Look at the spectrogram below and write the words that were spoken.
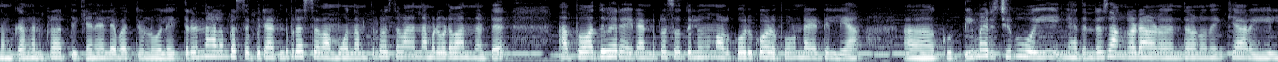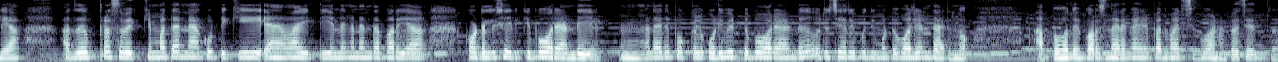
നമുക്ക് അങ്ങനെ പ്രാർത്ഥിക്കാനല്ലേ പറ്റുള്ളൂ അല്ലേ? ഇത്രയും നാളും പ്രസവം രണ്ട് പ്രസവം മൂന്നാമത്തെ പ്രസവമാണ് നമ്മുടെ ഇവിടെ വന്നിട്ട്. അപ്പോൾ അതുവരെ രണ്ട് പ്രസവത്തിലൊന്നും അവൾക്ക് ഒരു കുഴപ്പവും ഉണ്ടായിട്ടില്ല. കുട്ടി മരിച്ചു പോയി. ഇനി അതിന്റെ സങ്കടമാണോ എന്താണോ എന്ന് എനിക്ക് അറിയില്ല. അത് പ്രസവിക്കുമ്പോൾ തന്നെ ആ കുട്ടിക്ക് വയറ്റിൽ നിന്ന് ഇങ്ങനെ എന്താ പറയുക കുടൽ ശരിക്ക് പോരാണ്ടേ. അതായത് പൊക്കൽ കൊടി വിട്ട് പോരാണ്ട് ഒരു ചെറിയ ബുദ്ധിമുട്ട് പോലെ ഉണ്ടായിരുന്നു. അപ്പോൾ അത് കുറച്ച് നേരം കഴിഞ്ഞപ്പോൾ അത് മരിച്ചു പോവാണ് കേട്ടോ ചെയ്തത്.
